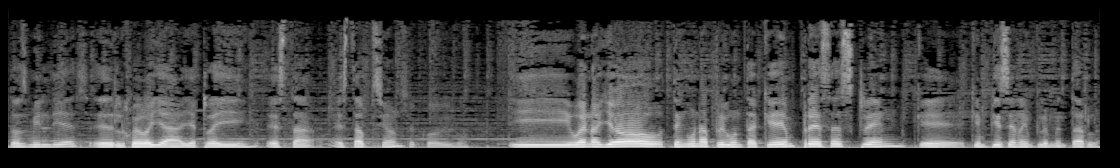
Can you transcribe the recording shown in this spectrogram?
2010. El juego ya ya trae esta esta opción. ese código. Y bueno, yo tengo una pregunta, ¿qué empresas creen que, que empiecen a implementarlo?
